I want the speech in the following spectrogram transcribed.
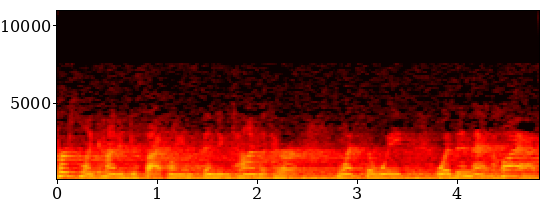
personally kind of discipling and spending time with her once a week was in that class.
